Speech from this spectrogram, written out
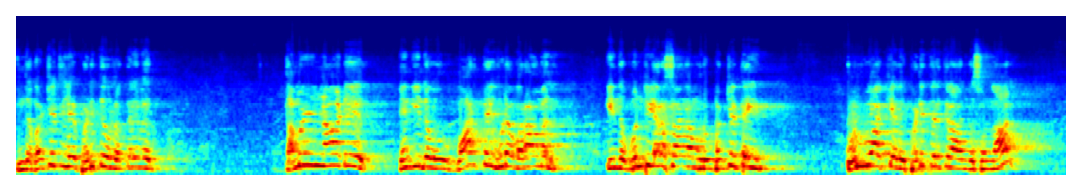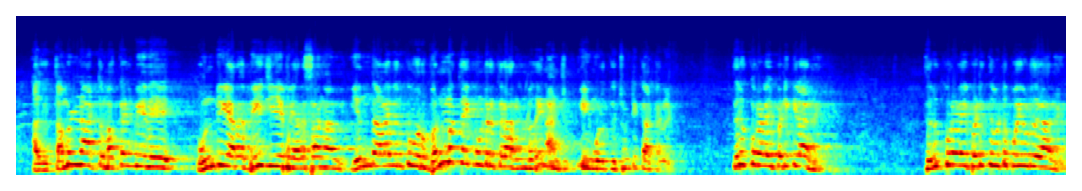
இந்த பட்ஜெட்டிலே படித்தவர்கள் அத்தனை பேர் தமிழ்நாடு என்கின்ற ஒரு வார்த்தை கூட வராமல் இந்த ஒன்றிய அரசாங்கம் ஒரு பட்ஜெட்டை உருவாக்கி அதை படித்திருக்கிறார் என்று சொன்னால் அது தமிழ்நாட்டு மக்கள் மீது ஒன்றிய பிஜேபி அரசாங்கம் எந்த அளவிற்கு ஒரு வன்மத்தை கொண்டிருக்கிறார் என்பதை நான் உங்களுக்கு சுட்டிக்காட்ட வேண்டும். திருக்குறளை படிக்கிறார்கள். திருக்குறளை படித்துவிட்டு போய்விடுகிறார்கள்.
